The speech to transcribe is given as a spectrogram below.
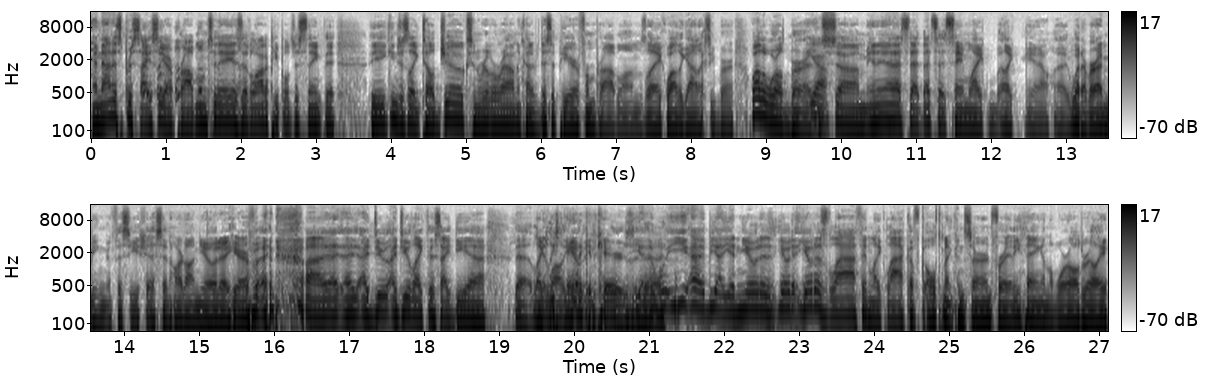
and that is precisely our problem today. Is that a lot of people just think that you can just like tell jokes and riddle around and kind of disappear from problems like while the galaxy burns while the world burns yeah. um and that's that that's that same like like you know uh, whatever i'm being facetious and hard on yoda here but uh, I, I do i do like this idea that like at least well, Anakin Yoda, cares. Yeah, well, yeah, yeah, yeah. And Yoda's Yoda, Yoda's laugh and like lack of ultimate concern for anything in the world, really.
